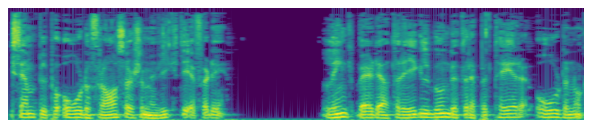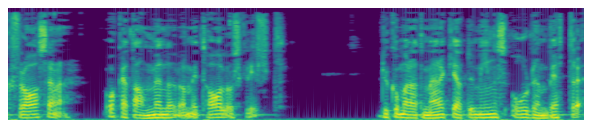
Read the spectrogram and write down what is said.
exempel på ord och fraser som är viktiga för dig. Link ber dig att regelbundet repetera orden och fraserna och att använda dem i tal och skrift. Du kommer att märka att du minns orden bättre.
